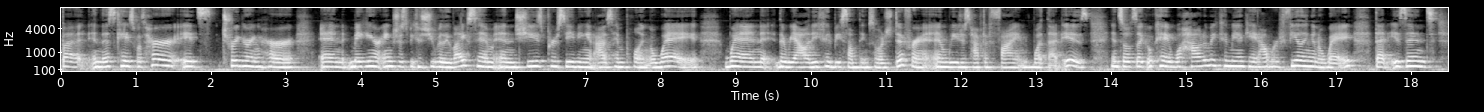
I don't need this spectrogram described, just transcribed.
but in this case with her, it's triggering her and making her anxious because she really likes him and she's perceiving it as him pulling away when the reality could be something so much different. And we just have to find what that is. And so it's like, okay, well, how do we communicate how we're feeling in a way that isn't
